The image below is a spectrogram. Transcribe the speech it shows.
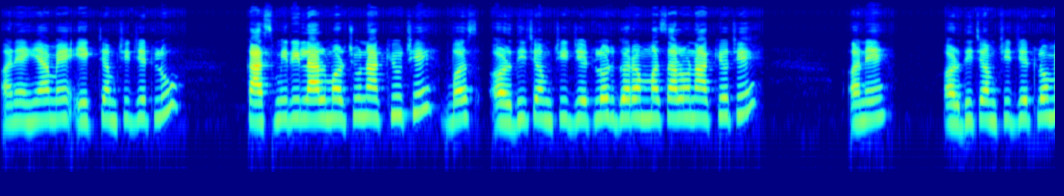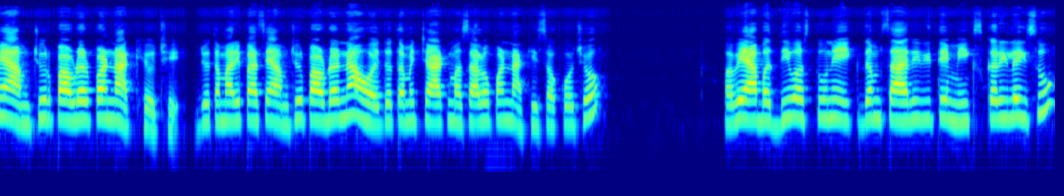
અને અહીંયા મેં એક ચમચી જેટલું કાશ્મીરી લાલ મરચું નાખ્યું છે. બસ અડધી ચમચી જેટલો જ ગરમ મસાલો નાખ્યો છે અને અડધી ચમચી જેટલો મેં આમચૂર પાવડર પણ નાખ્યો છે. જો તમારી પાસે આમચૂર પાવડર ના હોય તો તમે ચાટ મસાલો પણ નાખી શકો છો. હવે આ બધી વસ્તુને એકદમ સારી રીતે મિક્સ કરી લઈશું.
